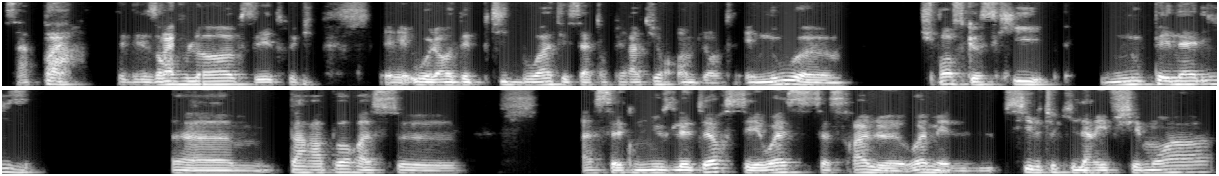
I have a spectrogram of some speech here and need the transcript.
ça part. C'est des enveloppes, c'est des trucs, et, ou alors des petites boîtes et c'est à température ambiante. Et nous, euh, je pense que ce qui nous pénalise euh, par rapport à ce à cette newsletter, c'est ouais, ça sera le ouais, mais si le truc il arrive chez moi,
